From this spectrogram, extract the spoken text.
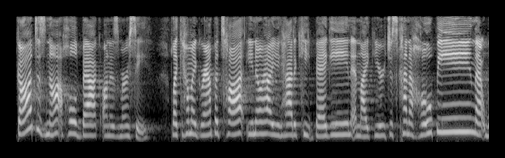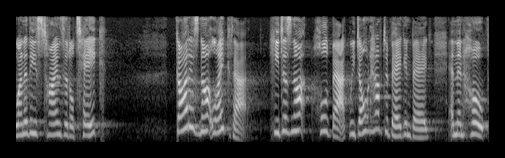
God does not hold back on his mercy like how my grandpa taught, you know how you had to keep begging and like you're just kind of hoping that one of these times it'll take? God is not like that. He does not hold back. We don't have to beg and beg and then hope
